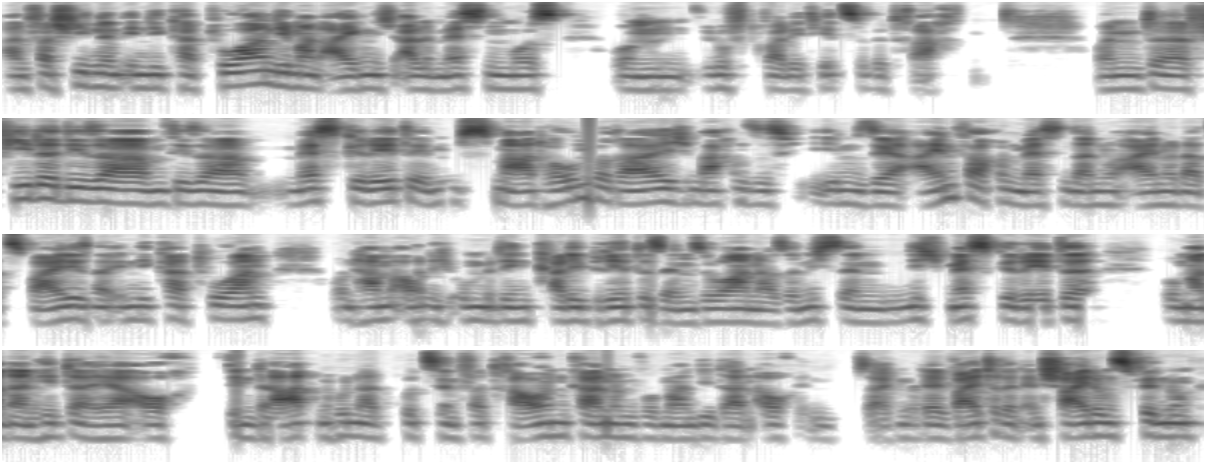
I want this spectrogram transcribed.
an verschiedenen Indikatoren, die man eigentlich alle messen muss, um Luftqualität zu betrachten. Und äh, viele dieser, dieser Messgeräte im Smart Home Bereich machen sich eben sehr einfach und messen dann nur ein oder zwei dieser Indikatoren und haben auch nicht unbedingt kalibrierte Sensoren, also nicht, nicht Messgeräte, wo man dann hinterher auch den Daten 100 Prozent vertrauen kann und wo man die dann auch in, sag ich mal, der weiteren Entscheidungsfindung,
